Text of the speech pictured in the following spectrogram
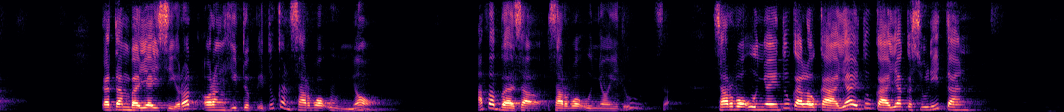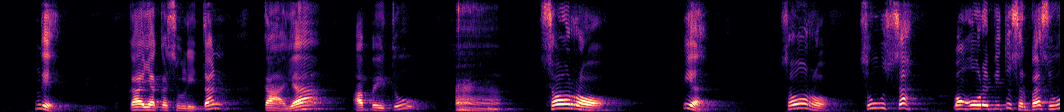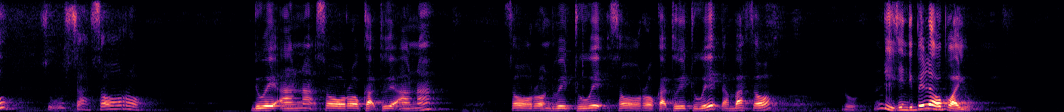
Kata Mbak Yai Sirot, orang hidup itu kan sarwa unyo. Apa bahasa sarwa unyo itu? Sarwa unyo itu kalau kaya itu kaya kesulitan. Enggak. Kaya kesulitan, kaya apa itu Soro. Iya. Soro. Susah. Wong urip itu serba su susah, soro. Duwe anak soro, gak duwe anak soro, duwe duwe soro, gak duwe duwe tambah so. Lho, endi sing dipilih apa ayo?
